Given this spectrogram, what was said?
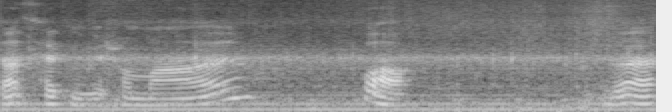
Das hätten wir schon mal. Oha. Ja.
